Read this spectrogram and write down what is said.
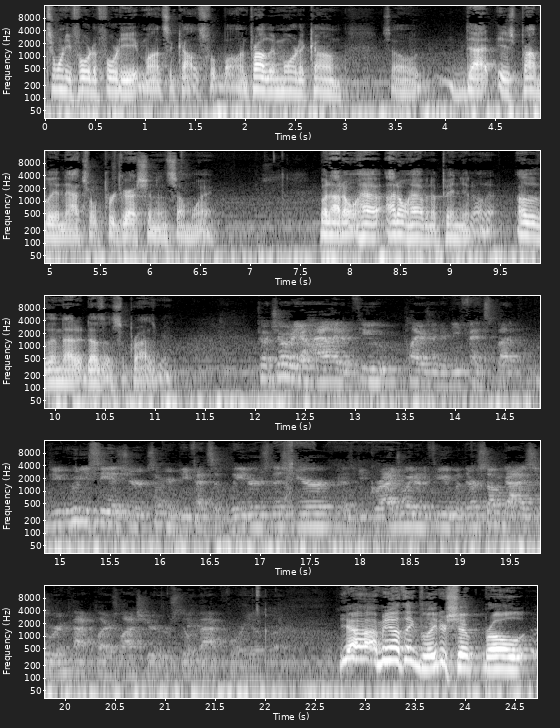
24 to 48 months in college football, and probably more to come. So that is probably a natural progression in some way. But I don't have I don't have an opinion on it. Other than that, it doesn't surprise me. Coach, you already highlighted a few players on your defense, but do you, who do you see as your some of your defensive leaders this year? As you graduated a few, but there are some guys who were impact players last year who are still back for you. But. Yeah, I mean, I think the leadership role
